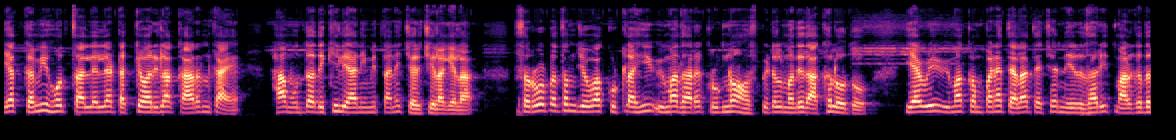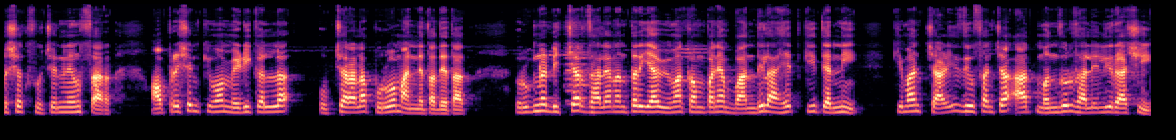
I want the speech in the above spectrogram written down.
या कमी होत चाललेल्या टक्केवारीला कारण काय? हा मुद्दा देखील या निमित्ताने चर्चेला गेला. सर्वप्रथम जेव्हा कुठलाही विमाधारक रुग्ण हॉस्पिटलमध्ये दाखल होतो यावेळी विमा कंपन्या त्याला त्याच्या निर्धारित मार्गदर्शक सूचनेनुसार ऑपरेशन किंवा मेडिकलला उपचाराला पूर्व मान्यता देतात. रुग्ण डिस्चार्ज झाल्यानंतर या विमा कंपन्या बांधील आहेत की त्यांनी किमान चाळीस दिवसांच्या आत मंजूर झालेली राशी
